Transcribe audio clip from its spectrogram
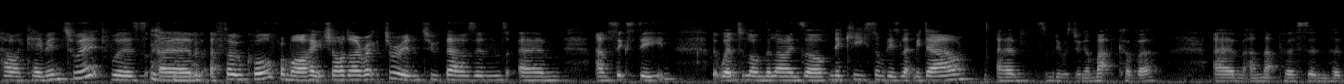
how I came into it was um, a phone call from our HR director in 2016 that went along the lines of Nikki, somebody's let me down. Um, somebody was doing a mat cover, um, and that person had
